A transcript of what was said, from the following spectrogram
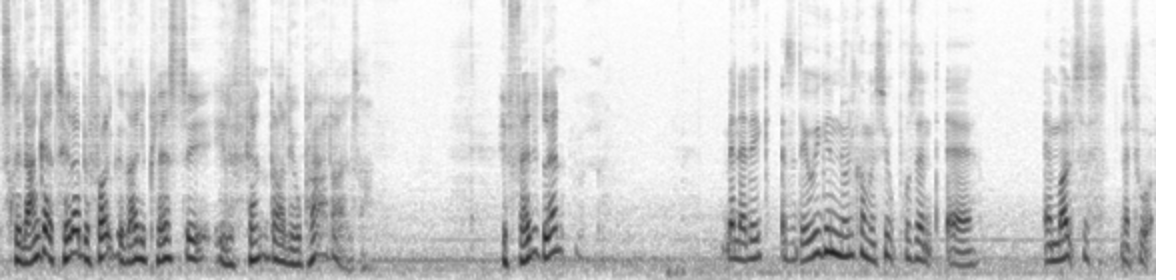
Sri Lanka er tættere befolket, der er de plads til elefanter og leoparder, altså. Et fattigt land. men er det ikke, altså det er jo ikke 0,7 procent af, af Molses natur,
